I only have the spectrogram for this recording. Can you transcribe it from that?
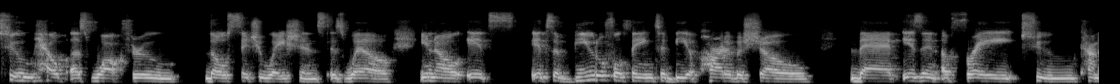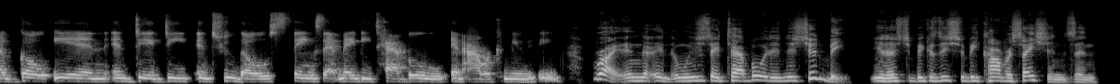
to help us walk through those situations as well. You know, it's it's a beautiful thing to be a part of a show that isn't afraid to kind of go in and dig deep into those things that may be taboo in our community. Right. And, and when you say taboo, it, it should be. You know, because these should be conversations and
